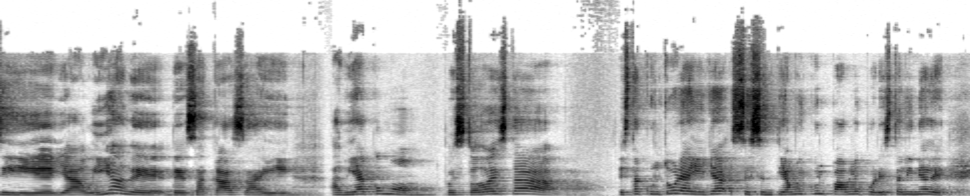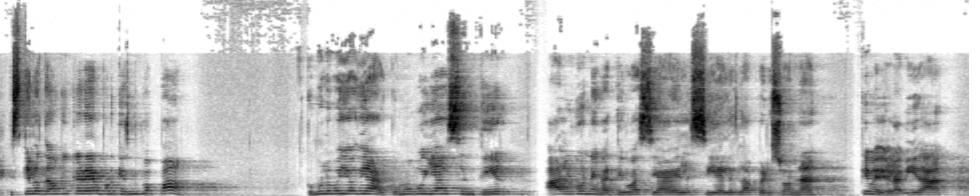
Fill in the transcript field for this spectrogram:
si ella huía de, de esa casa y había como pues toda esta esta cultura y ella se sentía muy culpable por esta línea de, es que lo tengo que querer porque es mi papá. ¿Cómo lo voy a odiar? ¿Cómo voy a sentir algo negativo hacia él si él es la persona que me dio la vida,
